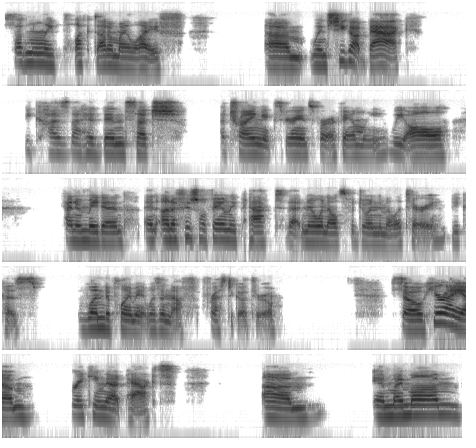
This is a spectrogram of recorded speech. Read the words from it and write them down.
suddenly plucked out of my life. Um, when she got back, because that had been such a trying experience for our family, we all kind of made an, an unofficial family pact that no one else would join the military because one deployment was enough for us to go through. So here I am breaking that pact um, and my mom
